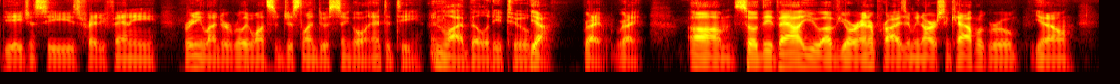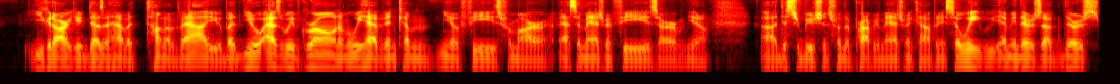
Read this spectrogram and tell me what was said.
The agencies, Freddie, Fannie, or any lender really wants to just lend to a single entity. and liability too Yeah, right, right. Um, so the value of your enterprise, I mean, Artisan Capital Group, you know, you could argue doesn't have a ton of value, but you know, as we've grown, I mean, we have income, you know, fees from our asset management fees, our you know, uh, distributions from the property management company. So we, we, I mean, there's a there's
